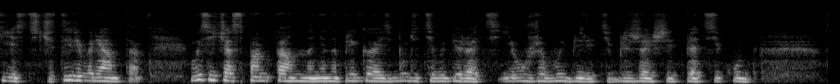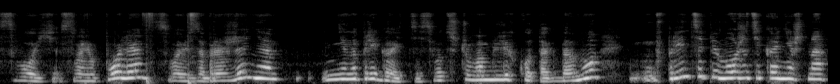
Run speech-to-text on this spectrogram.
есть. Четыре варианта. Вы сейчас спонтанно, не напрягаясь, будете выбирать и уже выберете в ближайшие 5 секунд свой, свое поле, свое изображение. Не напрягайтесь. Вот что вам легко так дано. В принципе, можете, конечно,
